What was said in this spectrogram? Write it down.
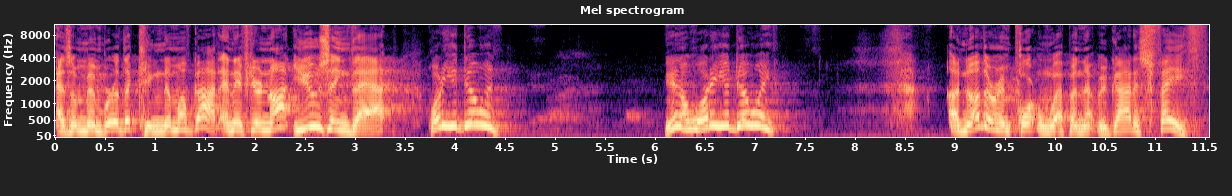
as a member of the kingdom of God. And if you're not using that, what are you doing? You know, what are you doing? Another important weapon that we've got is faith.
